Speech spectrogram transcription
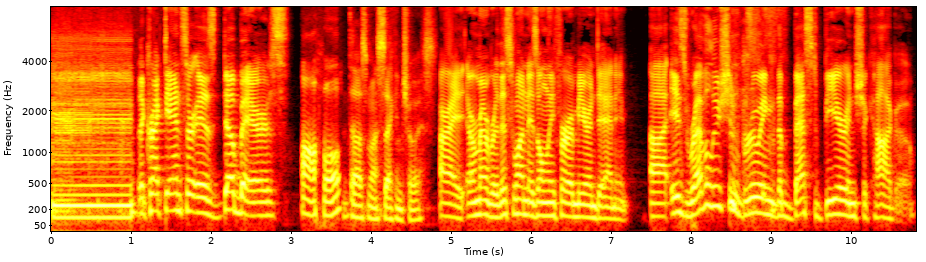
the correct answer is the Bears. Awful. That was my second choice. All right. Remember, this one is only for Amir and Danny. Uh, is Revolution Brewing the best beer in Chicago?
